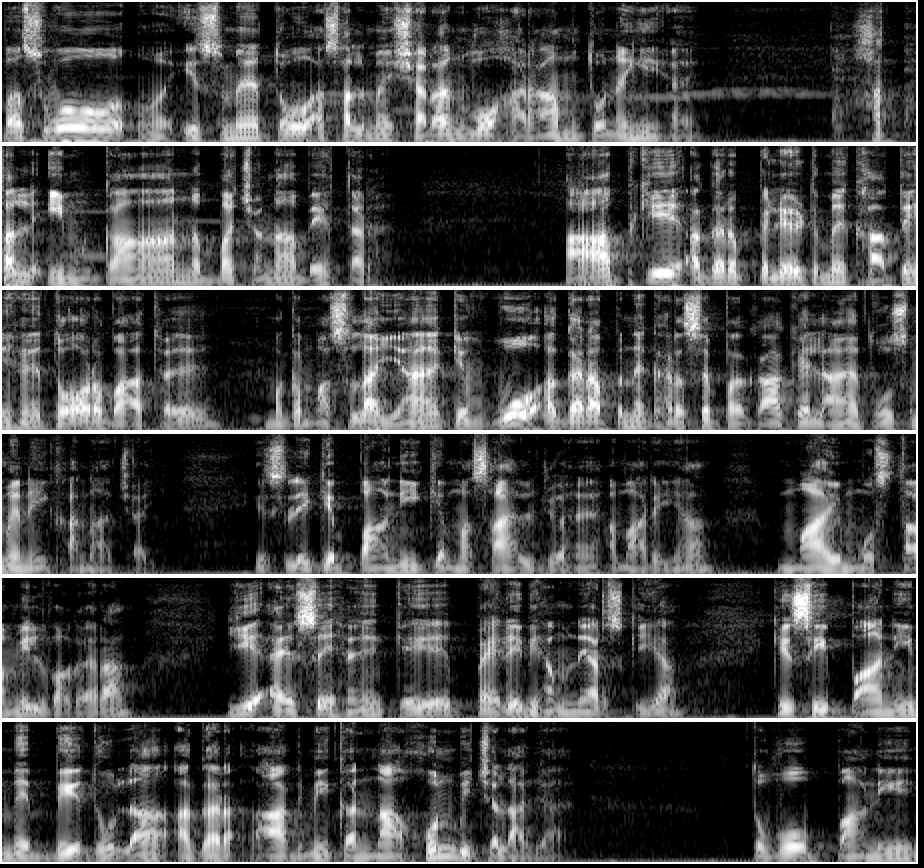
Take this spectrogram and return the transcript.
بس وہ اس میں تو اصل میں شرن وہ حرام تو نہیں ہے۔ حت الامکان بچنا بہتر ہے۔ آپ کے اگر پلیٹ میں کھاتے ہیں تو اور بات ہے، مگر مسئلہ یہ ہے کہ وہ اگر اپنے گھر سے پکا کے لائیں تو اس میں نہیں کھانا چاہیے۔ اس لیے کہ پانی کے مسائل جو ہیں ہمارے یہاں مائع مستمل وغیرہ، یہ ایسے ہیں کہ پہلے بھی ہم نے عرض کیا، کسی پانی میں بے دھلا اگر آدمی کا ناخن بھی چلا جائے تو وہ پانی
